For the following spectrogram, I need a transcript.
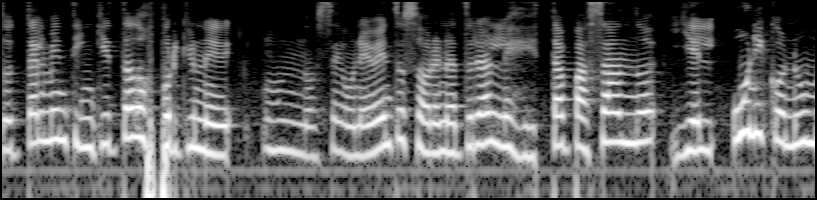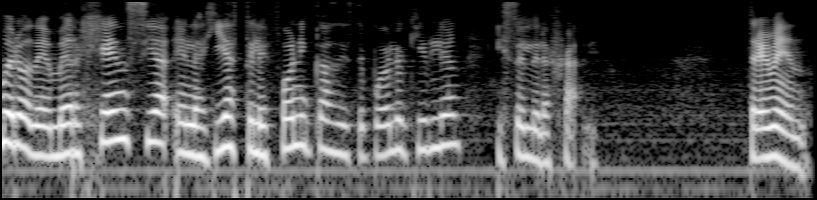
totalmente inquietados porque un, e- un, no sé, un evento sobrenatural les está pasando y el único número de emergencia en las guías telefónicas de este pueblo Kirlian es el de la radio. Tremendo.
